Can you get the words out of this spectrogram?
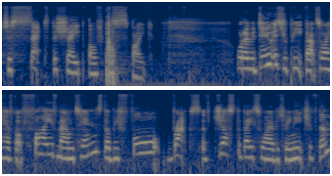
to set the shape of the spike. What I would do is repeat that so I have got five mountains. There'll be four wraps of just the base wire between each of them.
